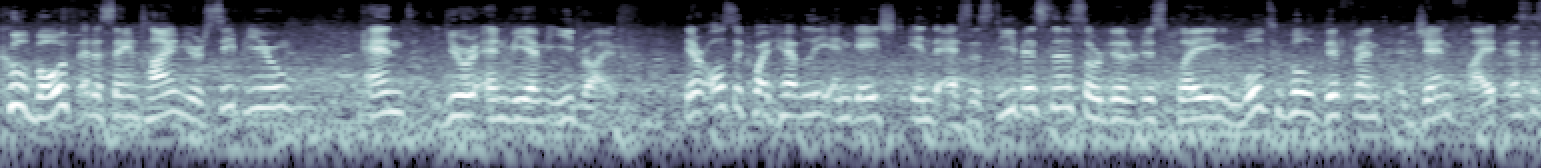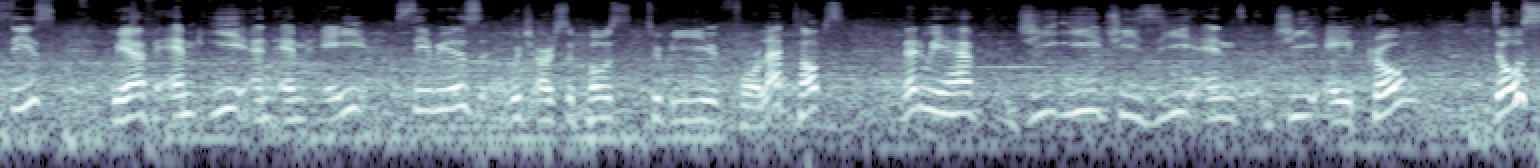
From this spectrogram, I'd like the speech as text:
cool both at the same time, your CPU and your NVMe drive. they're also quite heavily engaged in the SSD business, so they're displaying multiple different Gen 5 SSDs. We have ME and MA series, which are supposed to be for laptops. Then we have GE, GZ, and GA Pro. Those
